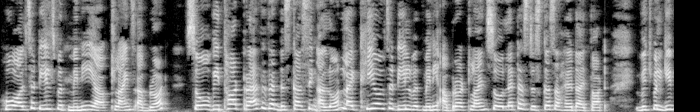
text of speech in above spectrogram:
who also deals with many uh, clients abroad. So we thought rather than discussing alone, like he also deal with many abroad clients. So let us discuss ahead, I thought, which will give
